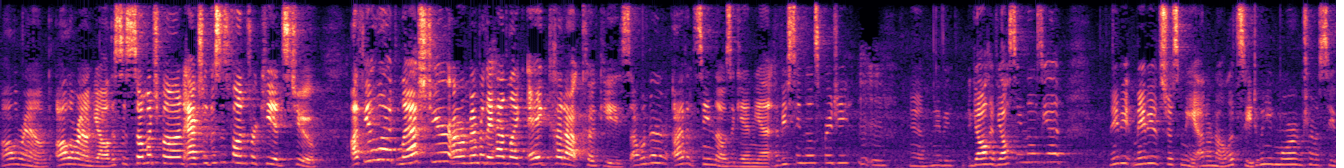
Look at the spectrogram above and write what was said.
All around, all around, y'all. This is so much fun. Actually, this is fun for kids too. I feel like last year, I remember they had like egg cutout cookies. I wonder, I haven't seen those again yet. Have you seen those, Bridgie? Mm-mm. Yeah, maybe. Y'all, have y'all seen those yet? Maybe, maybe it's just me. I don't know. Let's see. Do we need more? I'm trying to see.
